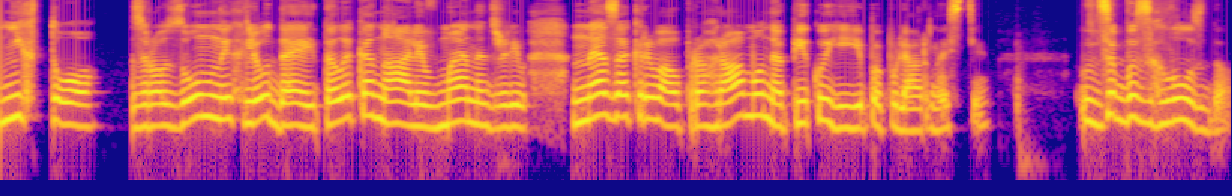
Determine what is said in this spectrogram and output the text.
ніхто з розумних людей, телеканалів, менеджерів не закривав програму на піку її популярності. Це безглуздо.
